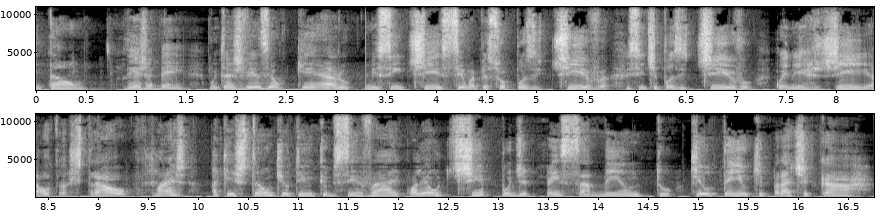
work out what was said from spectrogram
Então, Veja bem, muitas vezes eu quero me sentir, ser uma pessoa positiva, me sentir positivo, com energia, alto astral, mas a questão que eu tenho que observar é qual é o tipo de pensamento que eu tenho que praticar,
